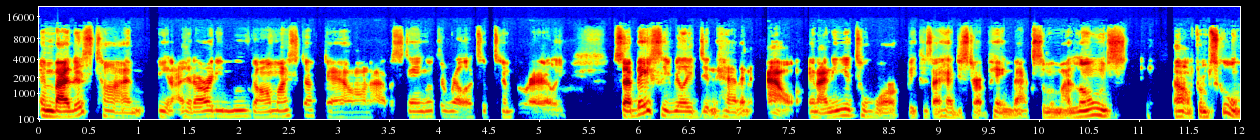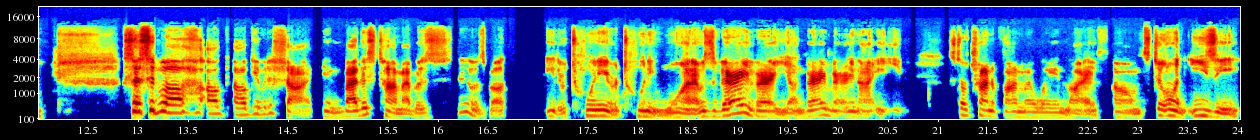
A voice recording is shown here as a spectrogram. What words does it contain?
And by this time, you know, I had already moved all my stuff down. I was staying with a relative temporarily. So I basically really didn't have an out. And I needed to work because I had to start paying back some of my loans uh, from school. So I said, well, I'll, I'll give it a shot. And by this time, I was, I think it was about either 20 or 21. I was very, very young, very, very naive still trying to find my way in life. Um, still uneasy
